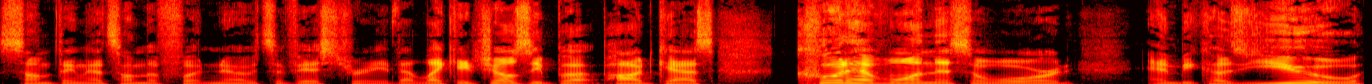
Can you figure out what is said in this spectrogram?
something that's on the footnotes of history. That, like, a Chelsea po- podcast could have won this award. And because you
